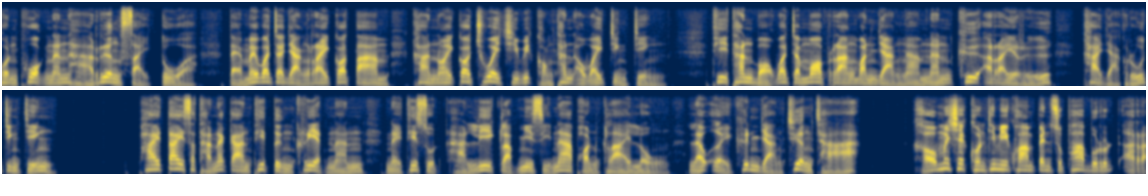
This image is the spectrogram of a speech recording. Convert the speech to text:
คนพวกนั้นหาเรื่องใส่ตัว แต่ไม่ว่าจะอย่างไรก็ตาม ข้าน้อยก็ช่วยชีวิตของท่านเอาไว้จริง ๆ ที่ท่านบอกว่าจะมอบรางวัลอย่างงามนั้นคืออะไรหรือ ข้าอยากรู้จริง ๆภายใต้สถานการณ์ที่ตึงเครียดนั้น ในที่สุดฮาร์ลี่กลับมีสีหน้าผ่อนคลายลง แล้วเอ่ยขึ้นอย่างเชื่องช้า เขาไม่ใช่คนที่มีความเป็นสุภาพบุรุษอะไร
